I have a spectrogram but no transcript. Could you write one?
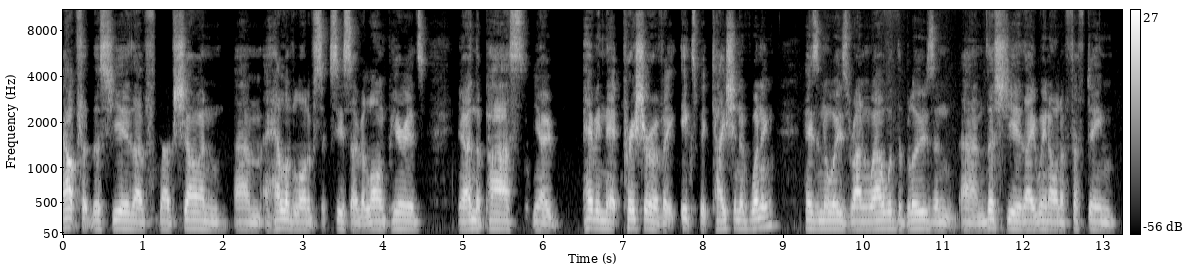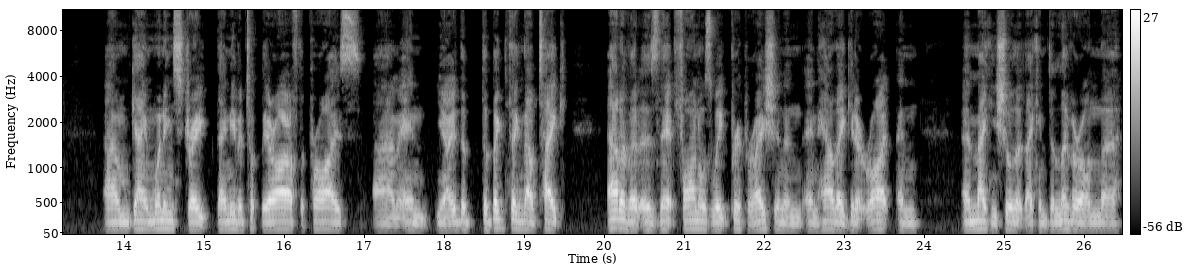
outfit this year. They've they've shown um, a hell of a lot of success over long periods. You know, in the past, you know, having that pressure of expectation of winning hasn't always run well with the Blues. And um, this year they went on a 15 um, game winning streak. They never took their eye off the prize. Um, and you know, the the big thing they'll take out of it is that finals week preparation and and how they get it right and and making sure that they can deliver on the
